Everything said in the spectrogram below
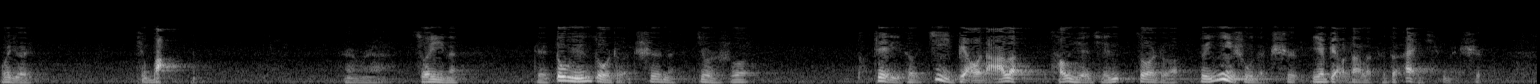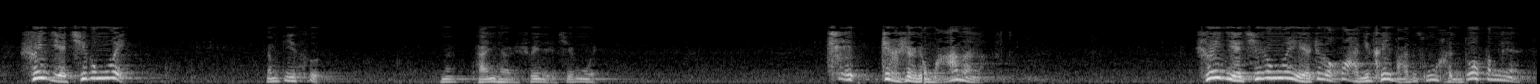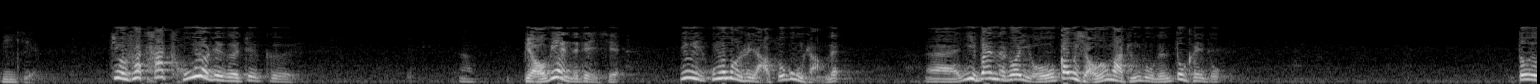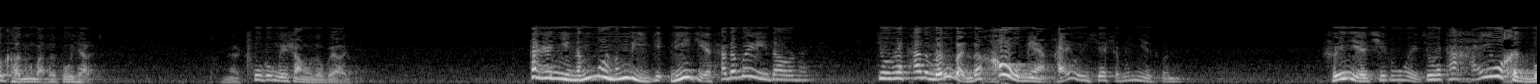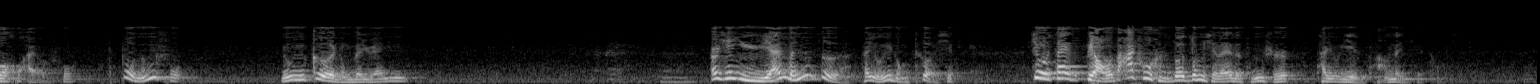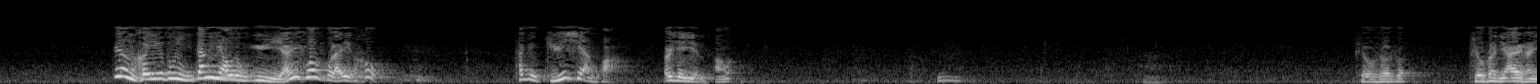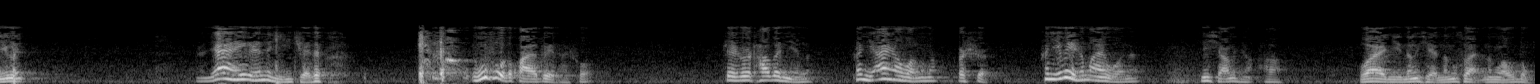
我觉得挺棒，是不是？所以呢，这都云作者痴呢，就是说，这里头既表达了曹雪芹作者对艺术的痴，也表达了他对爱情的痴。水解其中味。那么第四，嗯，谈一下水解其中味。这这个事就麻烦了。水解其中味也，这个话你可以把它从很多方面理解。就是说，他除了这个这个啊表面的这些，因为《红楼梦》是雅俗共赏的，呃，一般的说有高小文化程度的人都可以读，都有可能把它读下来。那初中没上过都不要紧，但是你能不能理解理解它的味道呢？就是说，它的文本的后面还有一些什么意思呢？水解其中味，就是它还有很多话要说，不能说，由于各种的原因。而且语言文字啊，它有一种特性，就是在表达出很多东西来的同时，它又隐藏了一些东西。任何一个东西，当你要用语言说出来以后，它就局限化，而且隐藏了。嗯，比如说说，比如说你爱上一个人，你爱上一个人呢，你觉得 无数的话要对他说。这时候他问你了，说你爱上我了吗？不是，说你为什么爱我呢？你想想啊，我爱你能写能算能劳动，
